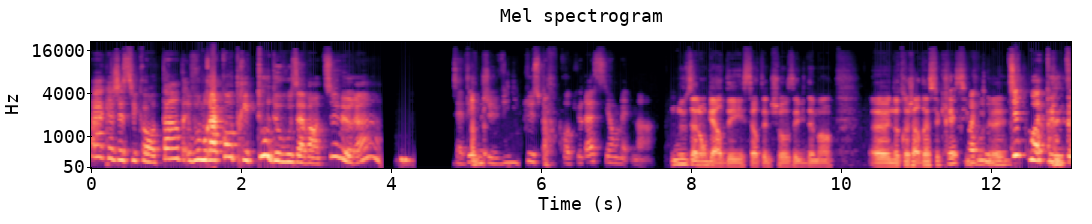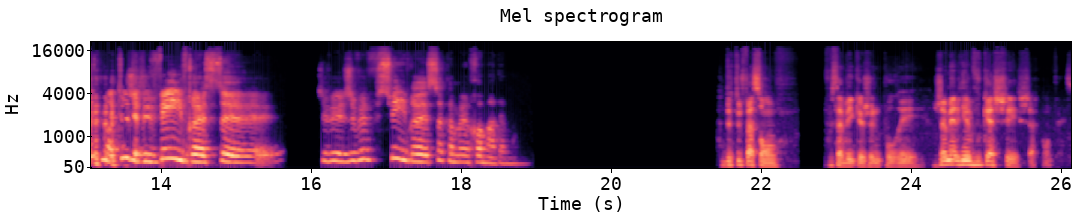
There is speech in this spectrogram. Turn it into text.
Ah, que je suis contente. Vous me raconterez tout de vos aventures, hein? Vous savez, Ah moi, ben- je vis plus par procuration maintenant. Nous allons garder certaines choses, évidemment. Euh, notre jardin secret, si vous tout. le... Dites-moi tout, dites-moi tout. Je veux vivre ce. Je veux, je veux suivre ça comme un roman d'amour. De toute façon, vous savez que je ne pourrai jamais rien vous cacher, chère comtesse.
